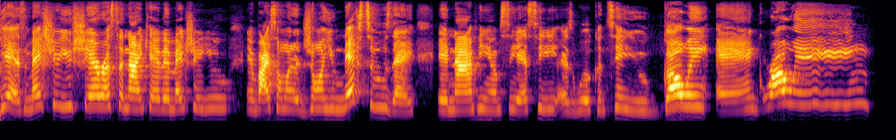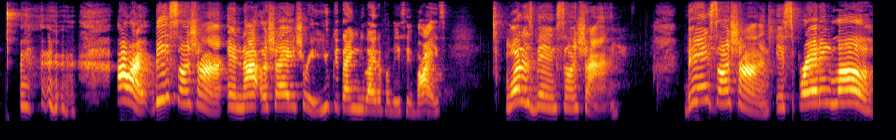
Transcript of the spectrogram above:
Yes, make sure you share us tonight, Kevin. Make sure you invite someone to join you next Tuesday at 9 p.m. CST as we'll continue going and growing. All right, be sunshine and not a shade tree. You can thank me later for this advice. What is being sunshine? Being sunshine is spreading love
